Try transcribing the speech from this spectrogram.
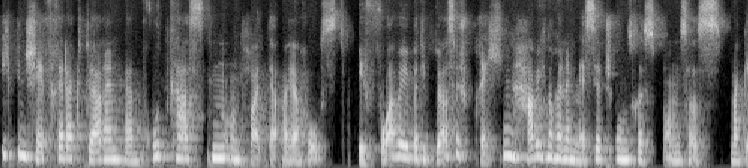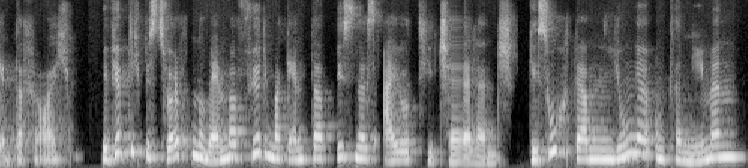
ich bin Chefredakteurin beim Brutkasten und heute euer Host. Bevor wir über die Börse sprechen, habe ich noch eine Message unseres Sponsors Magenta für euch. Bewirb dich bis 12. November für die Magenta Business IoT Challenge. Gesucht werden junge Unternehmen,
